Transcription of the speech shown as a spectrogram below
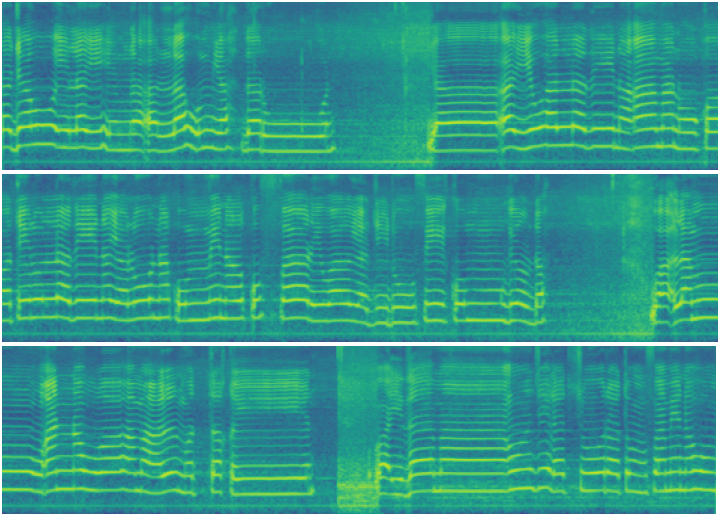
raja'u ilaihim la'allahum yahdharun Ya ayyuhalladzina amanu qatilul ladzina yalunakum minal kuffari wal yajidu fikum gildah wa'lamu anna allaha ma'al muttaqin wa idza ma unzilat suratun faminhum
